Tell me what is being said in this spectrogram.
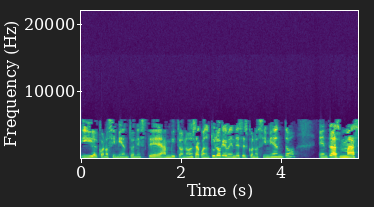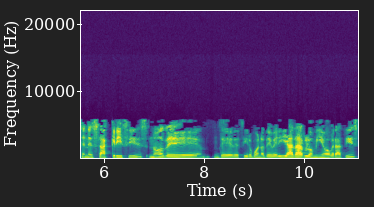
y el conocimiento en este ámbito, ¿no? O sea, cuando tú lo que vendes es conocimiento, entras más en esa crisis, ¿no? De, de, decir, bueno, debería dar lo mío gratis.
